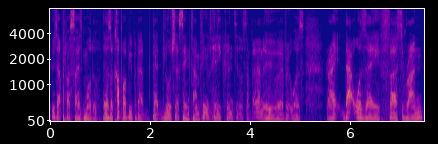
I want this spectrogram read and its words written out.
who's that plus size model? There was a couple of people that that launched at the same time. I think it was Hillary Clinton or something. I don't know who, whoever it was. Right, that was a first run,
